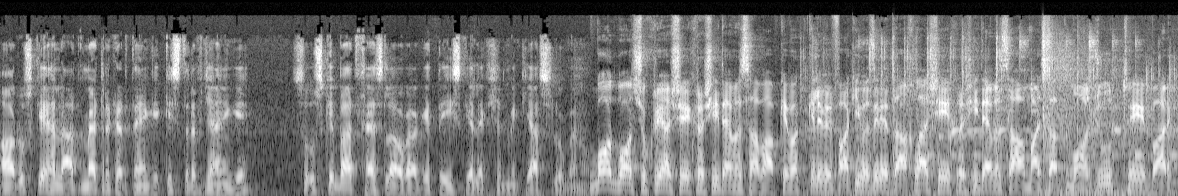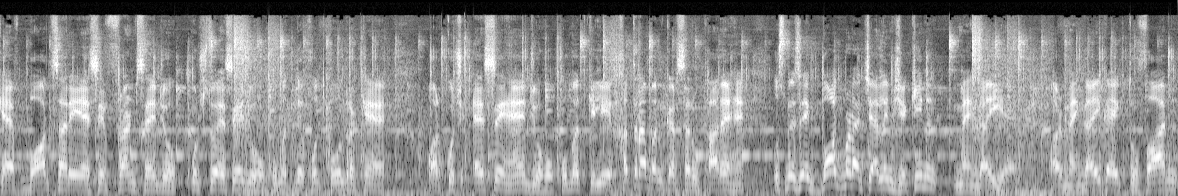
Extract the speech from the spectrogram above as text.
और उसके हालात मैटर करते हैं कि किस तरफ़ जाएँगे। सो उसके बाद फैसला होगा कि तेईस के इलेक्शन में क्या स्लोगन हो बहुत बहुत शुक्रिया शेख रशीद अहमद साहब आपके वक्त के लिए। विफाकी वजी दाखिला शेख रशीद अहमद साहब हमारे साथ मौजूद थे बार कैफ। बहुत सारे ऐसे फ्रंट्स हैं जो कुछ तो ऐसे हैं जो हुकूमत ने खुद खोल रखे हैं और कुछ ऐसे हैं जो हुकूमत के लिए ख़तरा बनकर सर उठा रहे हैं। उसमें से एक बहुत बड़ा चैलेंज यकीन महँगाई है और महँगाई का एक तूफ़ान,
